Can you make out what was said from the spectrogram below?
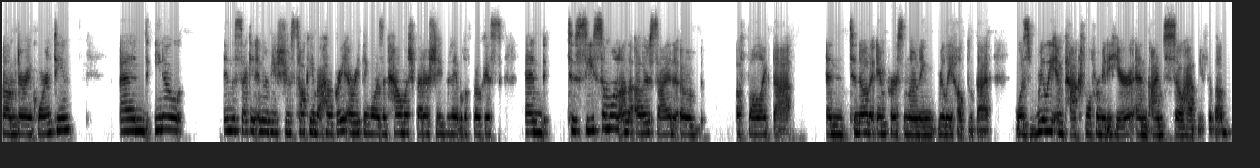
um, during quarantine. And, you know, in the second interview, she was talking about how great everything was and how much better she'd been able to focus. And to see someone on the other side of a fall like that, and to know that in person learning really helped with that, was really impactful for me to hear. And I'm so happy for them.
